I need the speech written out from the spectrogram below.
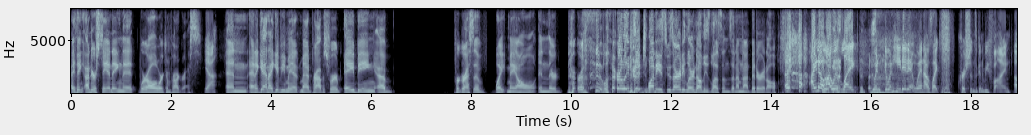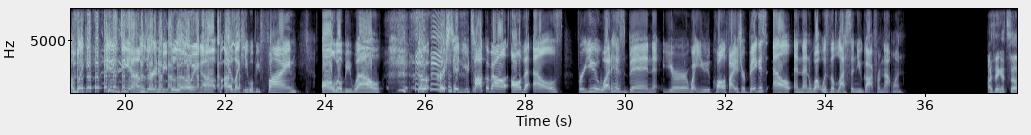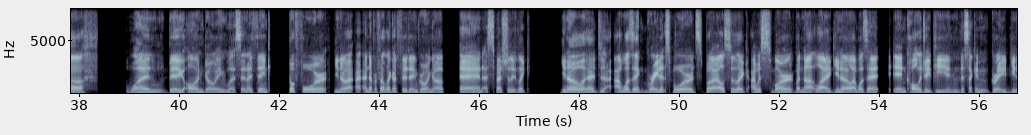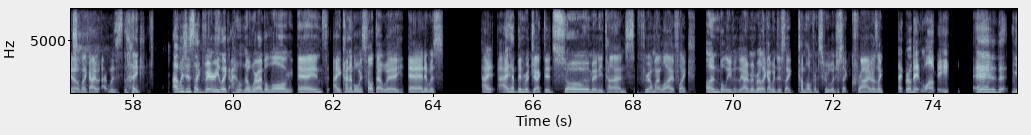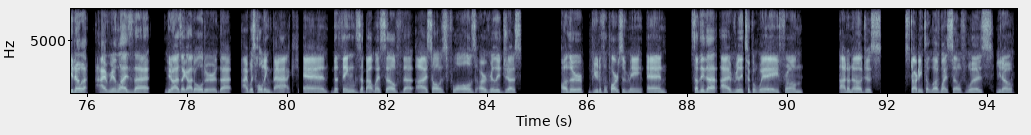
I think understanding that we're all a work in progress. Yeah. And and again, I give you mad, mad props for a being a progressive white male in their early, early to mid 20s who's already learned all these lessons and I'm not bitter at all. I know. I was like, when when he didn't win, I was like, Christian's gonna be fine. I was like, his DMs are gonna be blowing up. I was like, he will be fine. All will be well. So, Christian, you talk about all the L's. For you, what has been your what you qualify as your biggest L, and then what was the lesson you got from that one? I think it's uh one big ongoing lesson. I think before, you know, I, I never felt like I fit in growing up. And especially like, you know, I wasn't great at sports, but I also like, I was smart, but not like, you know, I wasn't in college AP in the second grade, you know, like I, I was like, I was just like very like, I don't know where I belong. And I kind of always felt that way. And it was, I I have been rejected so many times throughout my life, like unbelievably. I remember like I would just like come home from school and just like cry. I was like, that girl didn't want me. And you know, I realized that, you know, as I got older, that I was holding back. And the things about myself that I saw as flaws are really just other beautiful parts of me. And something that I really took away from, I don't know, just starting to love myself was, you know,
